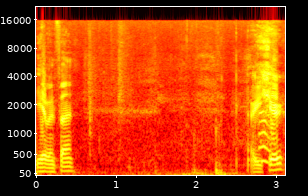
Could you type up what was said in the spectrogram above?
You having fun? Are you sure?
